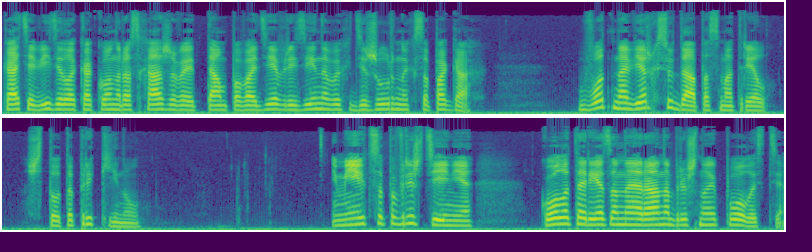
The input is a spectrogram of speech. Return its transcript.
Катя видела, как он расхаживает там по воде в резиновых дежурных сапогах. Вот наверх сюда посмотрел, что-то прикинул. Имеются повреждения, колото-резанная рана брюшной полости.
